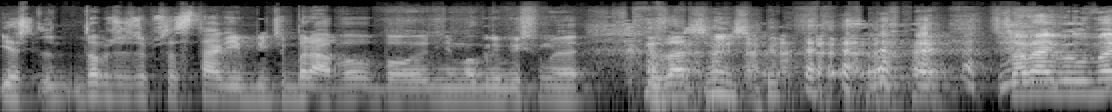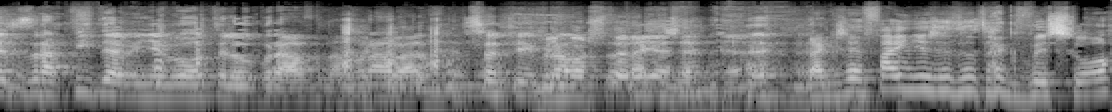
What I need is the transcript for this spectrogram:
jest, dobrze, że przestali bić brawo, bo nie moglibyśmy zacząć. Wczoraj był mecz z Rapidem i nie było tylu braw, naprawdę. Dokładnie. Po trzeciej. 4-1, nie? Także fajnie, że to tak wyszło.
